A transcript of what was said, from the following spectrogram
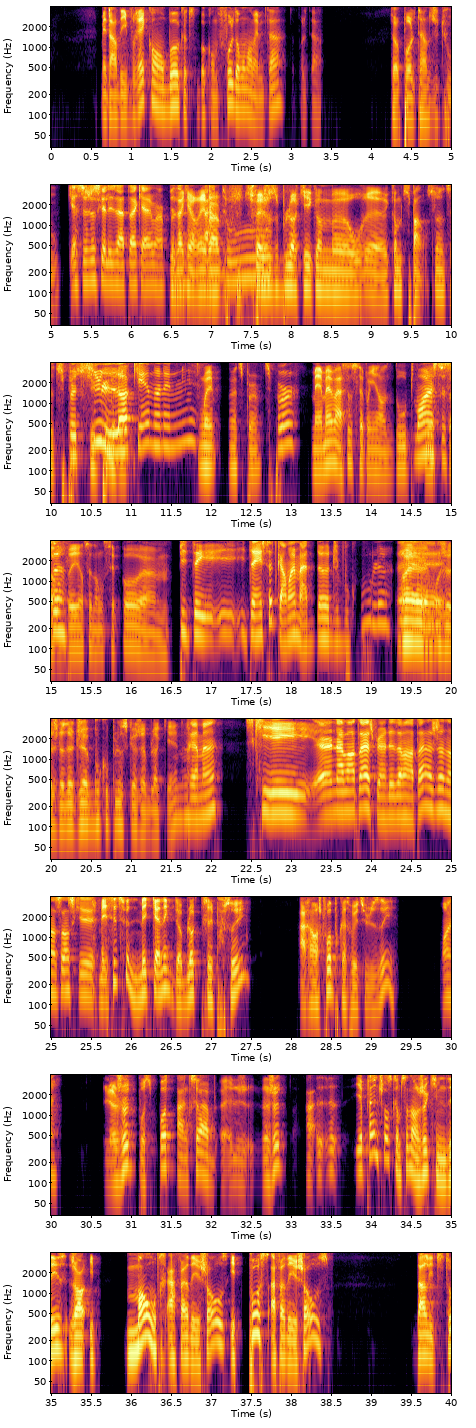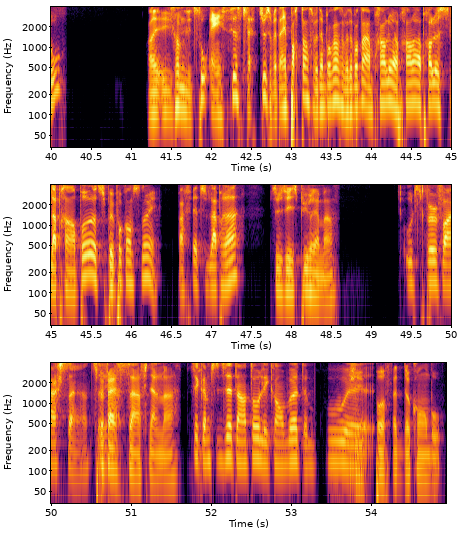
Mais dans des vrais combats que tu te bats contre full de monde en même temps, t'as pas le temps. T'as pas le temps du tout. C'est juste que les attaques arrivent un peu. Les attaques arrivent un- partout. tu, tu fais juste bloquer comme, euh, euh, comme tu penses. Là. Tu, tu peux Peux-tu lock-in un ennemi? Oui, ouais, tu peux. Tu peux? Mais même à ça, tu te fais pogner dans le dos. Puis Ouais, c'est ça. donc c'est pas. euh, Puis t'es- il t'incite quand même à dodge beaucoup. Là. Ouais, Euh, moi je, je le dodgeais beaucoup plus que je bloquais. là. Vraiment. Ce qui est un avantage puis un désavantage, là, dans le sens que. Mais si tu fais une mécanique de bloc très poussée, arrange-toi pour qu'elle soit utilisée. Ouais. Le jeu te pousse pas tant que ça. à- le- Le jeu. Ah, euh, Il y a plein de choses comme ça dans le jeu qui me disent, genre, il te montre à faire des choses, il te pousse à faire des choses dans les tutos. Euh, et Comme les tutos insistent là-dessus, ça va être important, ça va être important, ça va être important, apprends-le, apprends-le, apprends-le. Si tu l'apprends pas, tu peux pas continuer. Parfait, tu l'apprends, tu l'utilises plus vraiment. Où tu peux faire ça. Tu peux faire ça finalement. sais, comme tu disais tantôt, les combats, t'as beaucoup. euh, J'ai pas fait de combo.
